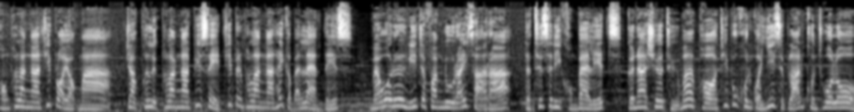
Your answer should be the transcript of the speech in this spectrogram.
ของพลังงานที่ปล่อยออกมา จากผลึกพลังงานพิเศษที่เป็นพลังงานให้กับแอตแลนติส แม้ว่าเรื่องนี้จะฟังดูไร้สาระ แต่ทฤษฎีของแบลิสก็น่าเชื่อถือมากพอที่ผู้คนกว่า 20 ล้านคนทั่วโลก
